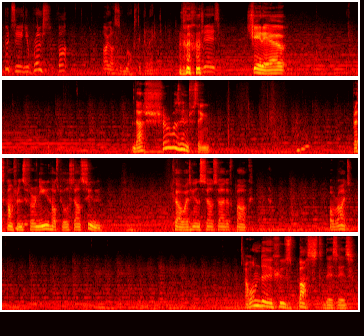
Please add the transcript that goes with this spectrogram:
Good seeing you, Bruce, but I got some rocks to collect. Cheers. Cheerio. That sure was interesting. Press conference for a new hospital starts soon. Car waiting on the south side of park. Alright. I wonder whose bust this is.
